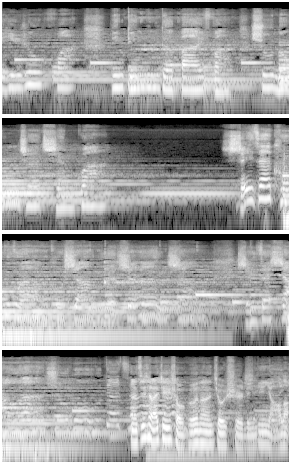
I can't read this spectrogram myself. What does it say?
影如花，伶仃的白发梳弄着牵挂。谁在哭啊？哭伤了真相。谁在笑啊？注目的那接下来这一首歌呢，就是林丁瑶了。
